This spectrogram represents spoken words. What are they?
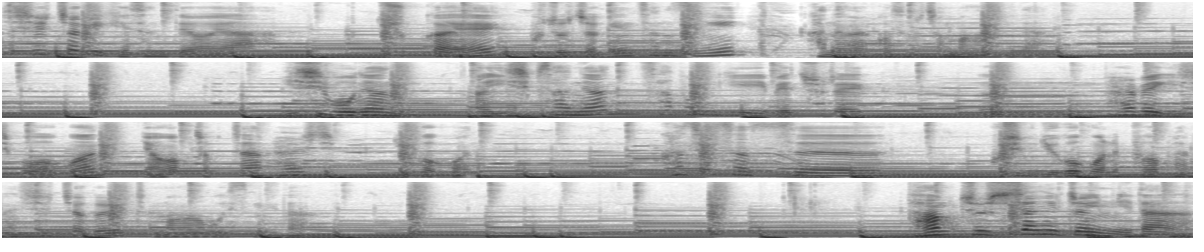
실적이 개선되어야 주가의 구조적인 상승이 가능할 것으로 전망합니다. 25년 아 24년 4분기 매출액은 825억 원, 영업 적자 86억 원, 컨센서스 96억 원에 부합하는 실적을 전망하고 있습니다. 다음 주 시장 일정입니다.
